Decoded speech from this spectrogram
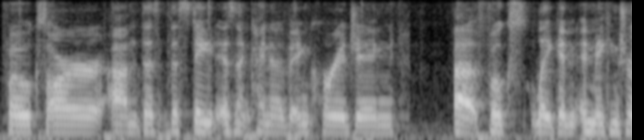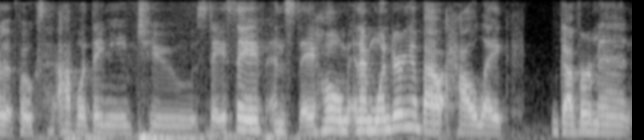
Folks are um, the the state isn't kind of encouraging uh, folks like and, and making sure that folks have what they need to stay safe and stay home and i'm wondering about how like government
